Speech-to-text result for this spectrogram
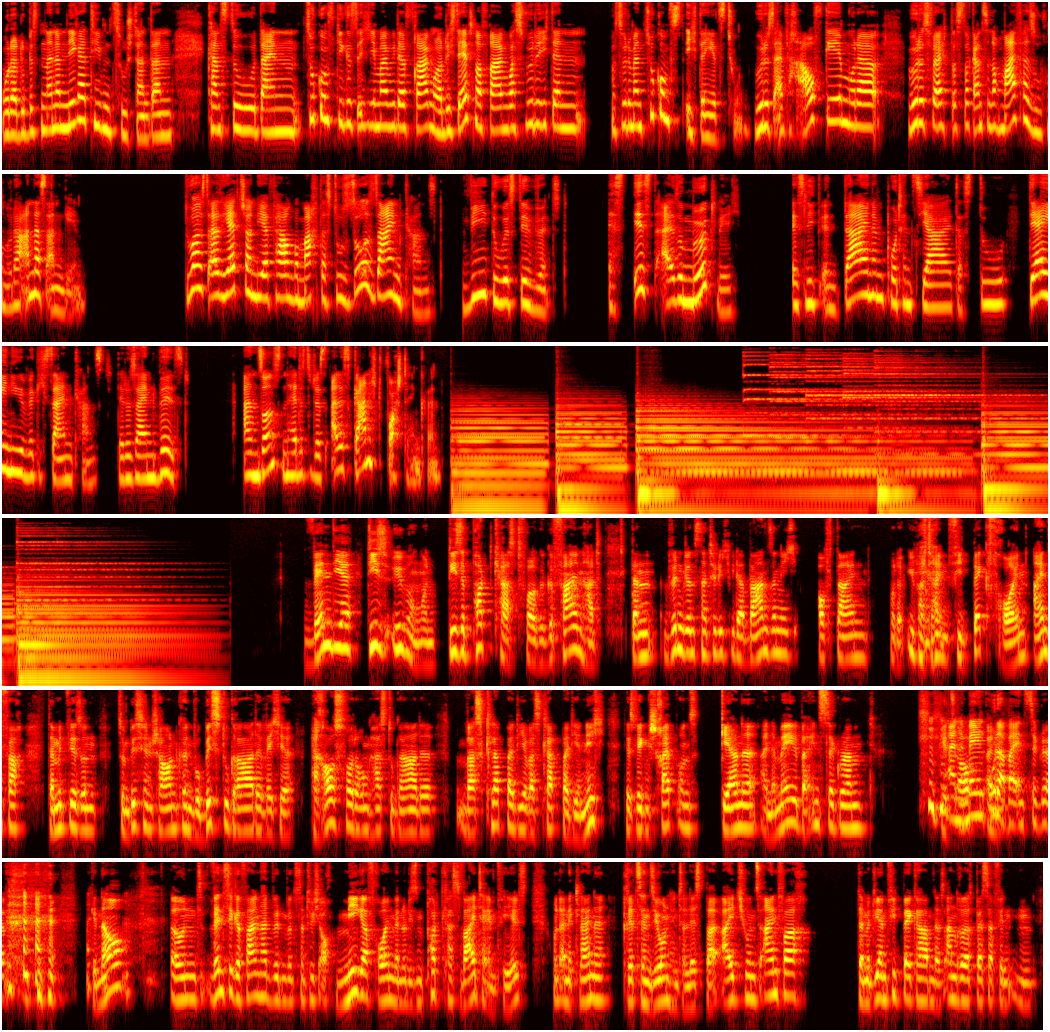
Oder du bist in einem negativen Zustand, dann kannst du dein zukünftiges Ich immer wieder fragen oder dich selbst mal fragen, was würde ich denn, was würde mein Zukunfts-Ich denn jetzt tun? Würde es einfach aufgeben oder würde es vielleicht das Ganze nochmal versuchen oder anders angehen? Du hast also jetzt schon die Erfahrung gemacht, dass du so sein kannst, wie du es dir wünschst. Es ist also möglich. Es liegt in deinem Potenzial, dass du derjenige wirklich sein kannst, der du sein willst. Ansonsten hättest du das alles gar nicht vorstellen können. Wenn dir diese Übung und diese Podcast-Folge gefallen hat, dann würden wir uns natürlich wieder wahnsinnig auf dein oder über dein Feedback freuen, einfach damit wir so ein, so ein bisschen schauen können, wo bist du gerade, welche Herausforderungen hast du gerade, was klappt bei dir, was klappt bei dir nicht. Deswegen schreib uns gerne eine Mail bei Instagram. eine Mail eine, oder bei Instagram. genau. Und wenn es dir gefallen hat, würden wir uns natürlich auch mega freuen, wenn du diesen Podcast weiterempfehlst und eine kleine Rezension hinterlässt bei iTunes. Einfach, damit wir ein Feedback haben, dass andere das besser finden,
